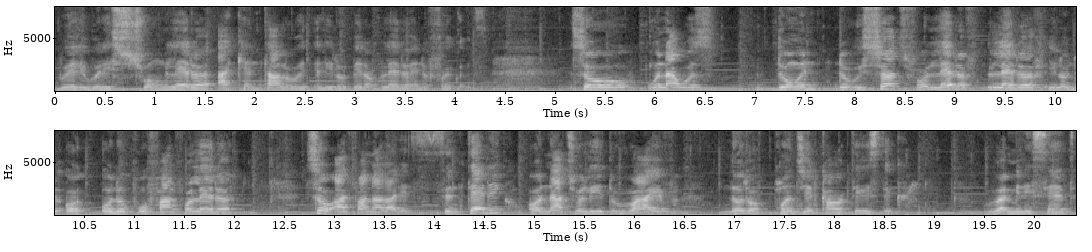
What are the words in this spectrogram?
really really strong leather, I can tolerate a little bit of leather in a fragrance. So when I was doing the research for leather leather you know the odor profile for leather so I found out that it's synthetic or naturally derived note of pungent characteristic reminiscent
